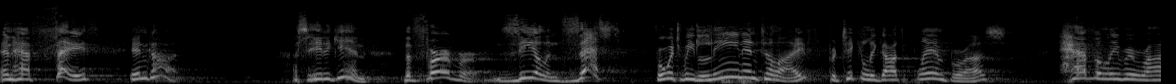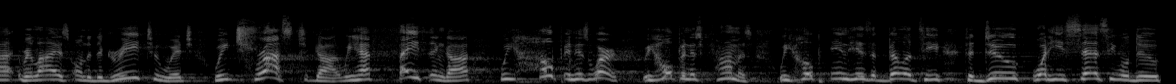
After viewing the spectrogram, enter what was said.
and have faith in God. I say it again. The fervor, zeal, and zest for which we lean into life, particularly God's plan for us, heavily relies on the degree to which we trust God. We have faith in God. We hope in His Word. We hope in His promise. We hope in His ability to do what He says He will do,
